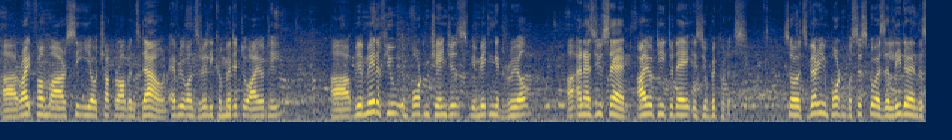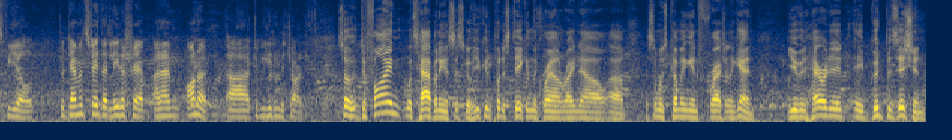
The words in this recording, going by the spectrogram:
Uh, right from our CEO, Chuck Robbins, down, everyone's really committed to IoT. Uh, we have made a few important changes, we're making it real, and as you said, IoT today is ubiquitous. So it's very important for Cisco as a leader in this field to demonstrate that leadership, and I'm honored to be leading the charge. So define what's happening at Cisco. If you can put a stake in the ground right now, um, if someone's coming in fresh, and again, you've inherited a good position,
